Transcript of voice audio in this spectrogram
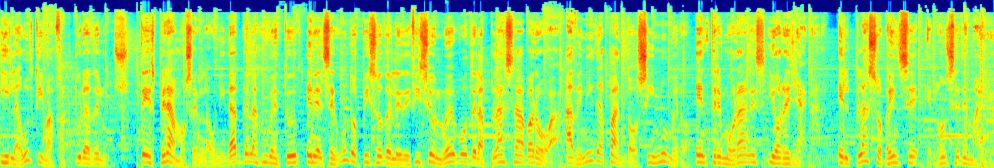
y la última factura de luz. Te esperamos en la Unidad de la Juventud en el segundo piso del edificio nuevo de la Plaza Avaroa, Avenida Pando, sin número, entre Morales y Orellana. El plazo vence el 11 de mayo.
